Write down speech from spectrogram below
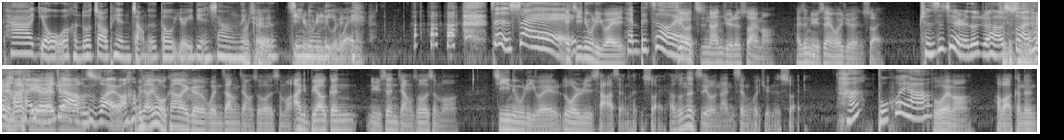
他有很多照片长得都有一点像那个基基努里努里维。维，这很帅哎、哎，基努里维。很不错哎、只有直男觉得帅吗？还是女生也会觉得很帅？全世界人都觉得他帅？有人觉得他不帅吗？我想，因为我看到一个文章讲说什么，啊，你不要跟女生讲说什么基努里维落日杀神很帅，他说那只有男生会觉得帅，哈，不会啊，不会吗？好吧，可能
